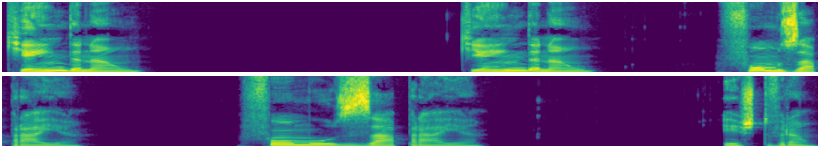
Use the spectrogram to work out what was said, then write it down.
que ainda não, que ainda não, fomos à praia. Fomos à praia. Este verão.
